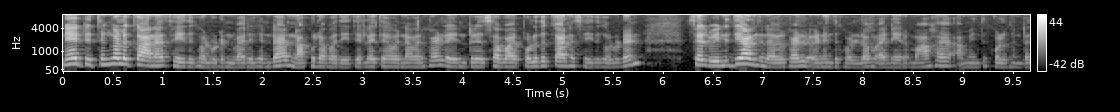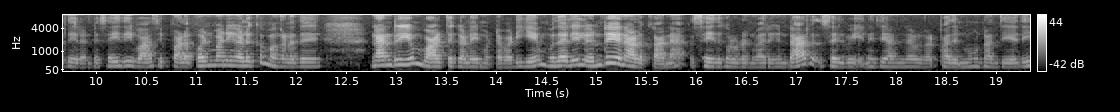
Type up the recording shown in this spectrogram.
நேற்று திங்களுக்கான செய்திகளுடன் வருகின்றார் நகுலபதி தில்லைதேவன் அவர்கள். இன்று செவ்வாய் பொழுதுக்கான செய்திகளுடன் செல்வி நித்யானந்தன் அவர்கள் இணைந்து கொள்ளும் நேரமாக அமைந்து கொள்கின்றது. இரண்டு செய்தி வாசிப்பாளர் பெண்மணிகளுக்கும் எங்களது நன்றியும் வாழ்த்துக்களை முட்டபடியே முதலில் இன்றைய நாளுக்கான செய்திகளுடன் வருகின்றார் செல்வி நித்யானந்தன் அவர்கள். பதிமூன்றாம் தேதி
